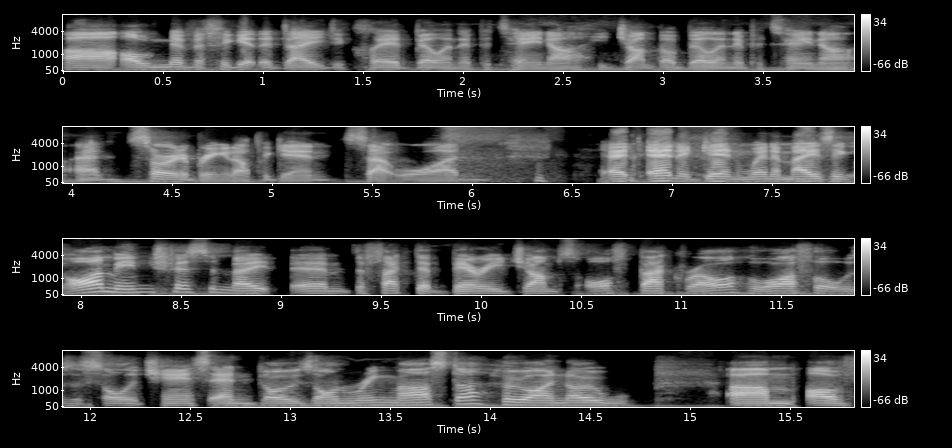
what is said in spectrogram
Uh, I'll never forget the day he declared Bella Nipotina. He jumped on Bella Nipotina, and sorry to bring it up again, sat wide. and, and again went amazing. I'm interested, mate. Um, the fact that Berry jumps off back rower, who I thought was a solid chance, and goes on ringmaster, who I know um, of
